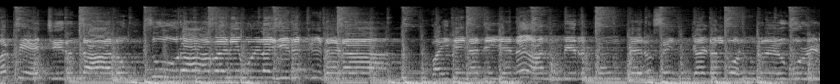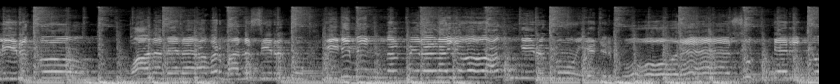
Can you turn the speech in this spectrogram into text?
அவர் பேச்சிருந்தாலும் சூறாவளி உள்ள இருக்குதடா. வைகை நதி என அன்பிருக்கும் பெரும் செங்கடல் ஒன்று உள்ளிருக்கும். வானம் என அவர் மனசிருக்கும் இடிமின்னல் பிரளயம் அங்கிருக்கும். எதிர்போர சுட்டெரிக்கும்.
